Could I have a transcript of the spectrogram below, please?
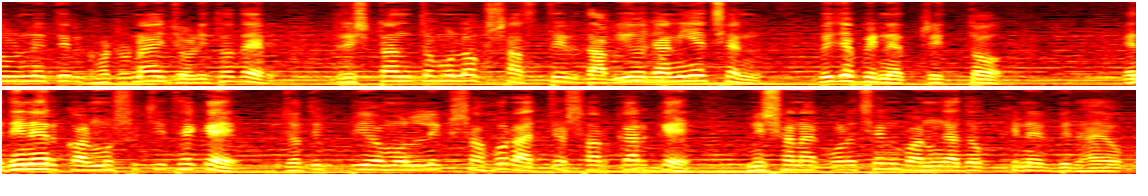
দুর্নীতির ঘটনায় জড়িতদের দৃষ্টান্তমূলক শাস্তির দাবিও জানিয়েছেন বিজেপি নেতৃত্ব। এদিনের কর্মসূচি থেকে জ্যোতিপ্রিয় মল্লিক সহ রাজ্য সরকারকে নিশানা করেছেন বনগা দক্ষিণের বিধায়ক।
